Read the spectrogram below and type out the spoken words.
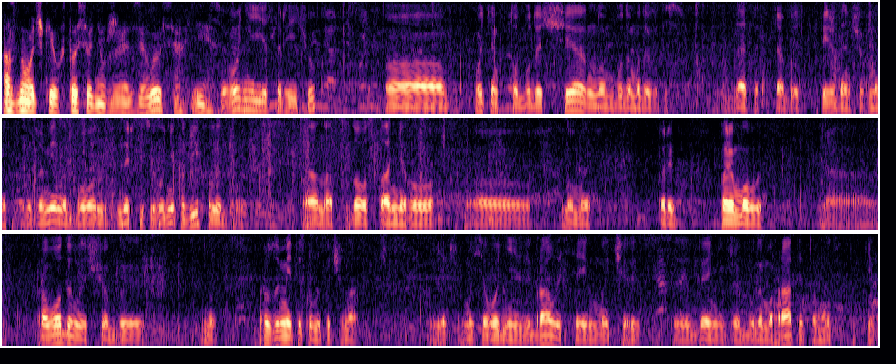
А з новачків хто сьогодні вже з'явився? І Сьогодні є Сергійчук. Е, Потім, хто буде ще, ну будемо дивитися. Дайте хоча б тиждень, щоб ми розуміли, бо не всі сьогодні під'їхали, бо е, нас до останнього е, ну, ми перемови е, проводили, щоб ну, розуміти, коли починати. Якщо ми сьогодні зібралися і ми через день вже будемо грати, тому це таки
